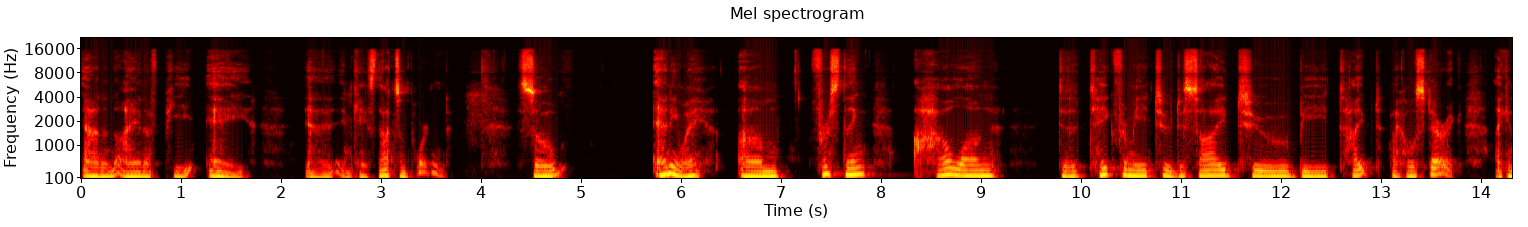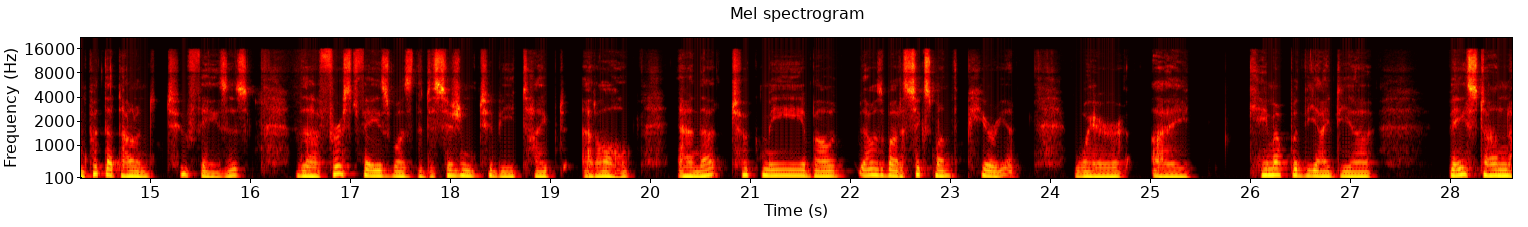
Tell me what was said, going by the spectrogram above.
and an INFP A, uh, in case that's important. So, anyway, um, first thing, how long did it take for me to decide to be typed by host Eric? I can put that down into two phases. The first phase was the decision to be typed at all. And that took me about, that was about a six month period where I came up with the idea based on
